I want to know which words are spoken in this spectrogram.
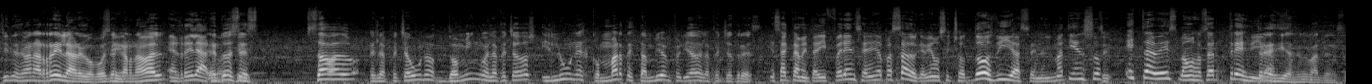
fin de semana re largo porque Sí. es el carnaval. el re largo, Entonces. Sábado es la fecha 1, domingo es la fecha 2 y lunes con martes también feriado es la fecha 3. Exactamente, a diferencia del año pasado que habíamos hecho dos días en el Matienzo, Sí. esta vez vamos a hacer tres días. Tres días en el Matenzo.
